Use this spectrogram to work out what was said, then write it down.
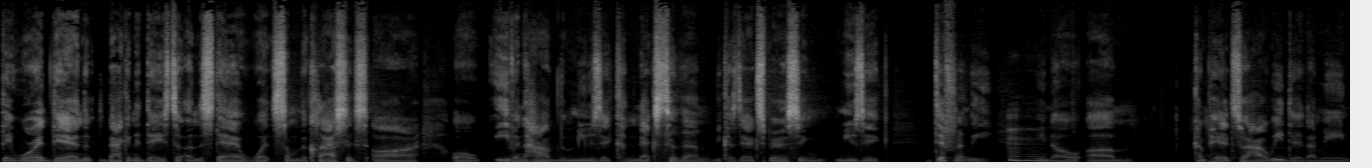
They weren't there in the, back in the days to understand what some of the classics are or even how the music connects to them because they're experiencing music differently you know um, compared to how we did. I mean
